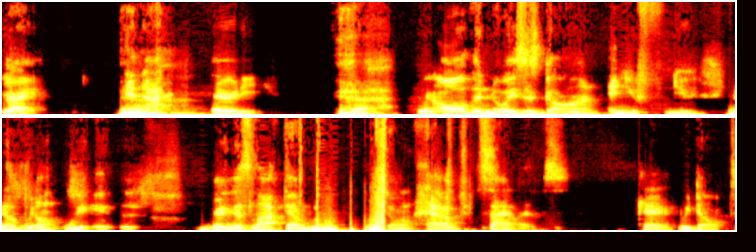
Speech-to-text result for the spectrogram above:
Right. Yeah. And I clarity. Yeah. When all the noise is gone and you you you know, we don't we during this lockdown we don't have silence. Okay. We don't.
